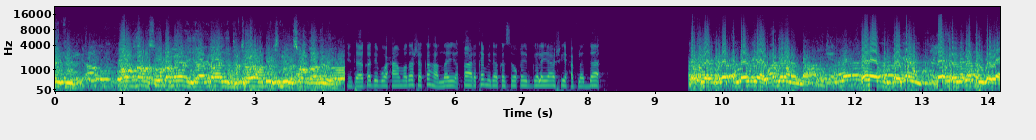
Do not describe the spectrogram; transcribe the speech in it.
leefin waa waxaa la soo dhammaynayaa ilaa iyo phd la soo qaadanayo intaa kadib waxaa madasha ka hadlay qaar ka mid a ka soo qeybgalayaashii xafladda naga dambeynaya waxaan dhimanaynaa inay murdegaan dadka inaga dambeeya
